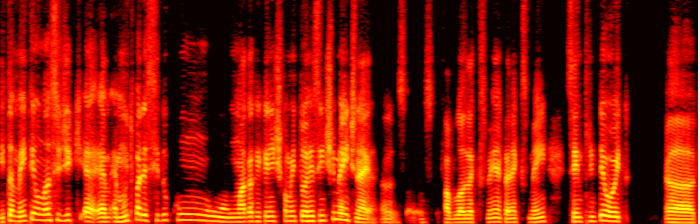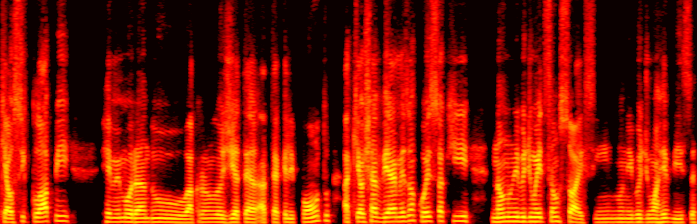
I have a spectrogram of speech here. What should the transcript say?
E também tem um lance de que é, é, é, muito parecido com um HQ que a gente comentou recentemente, né? Fabuloso X-Men, a X-Men 138, uh, que é o Ciclope rememorando a cronologia até, até aquele ponto. Aqui é o Xavier, a mesma coisa, só que não no nível de uma edição só, e sim no nível de uma revista,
